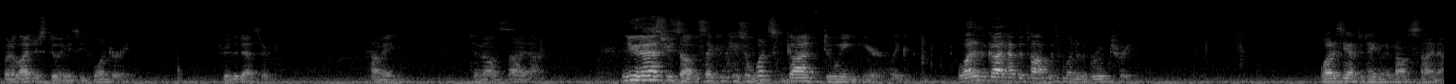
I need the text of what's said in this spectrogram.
What Elijah's doing is he's wandering through the desert, coming to Mount Sinai. And you can ask yourself, it's like, okay, so what's God doing here? Like, why doesn't God have to talk with him under the broom tree? Why does he have to take him to Mount Sinai?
